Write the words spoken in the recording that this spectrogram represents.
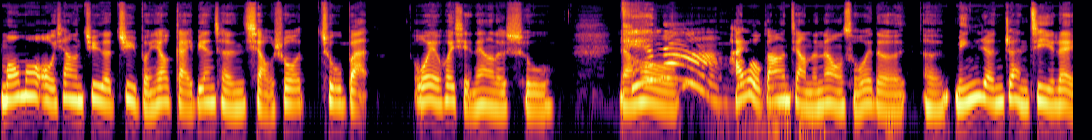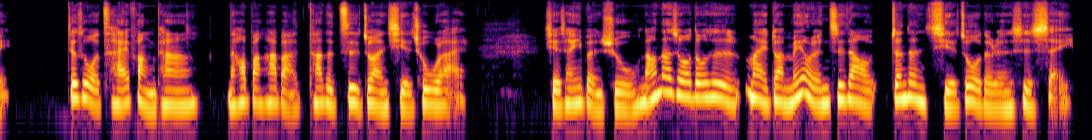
某某偶像剧的剧本要改编成小说出版，我也会写那样的书。然后还有我刚刚讲的那种所谓的呃名人传记类，就是我采访他，然后帮他把他的自传写出来。写成一本书，然后那时候都是卖断，没有人知道真正写作的人是谁。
